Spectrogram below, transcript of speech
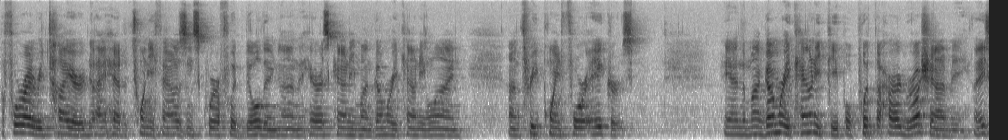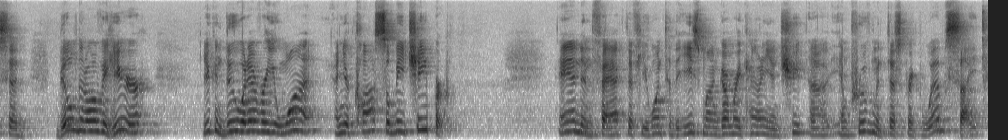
Before I retired, I had a 20,000 square foot building on the Harris County Montgomery County line on 3.4 acres. And the Montgomery County people put the hard rush on me. They said, build it over here, you can do whatever you want, and your costs will be cheaper. And in fact, if you went to the East Montgomery County uh, Improvement District website,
